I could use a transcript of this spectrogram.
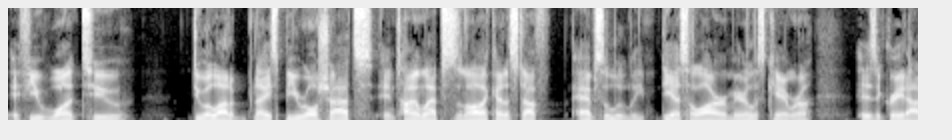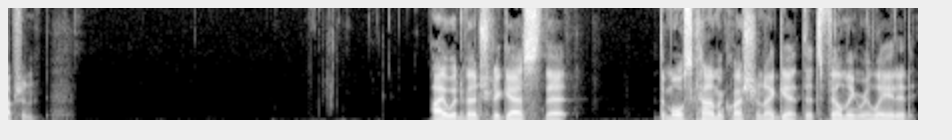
if you want to do a lot of nice B-roll shots and time lapses and all that kind of stuff, absolutely DSLR or mirrorless camera is a great option. I would venture to guess that the most common question I get that's filming related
